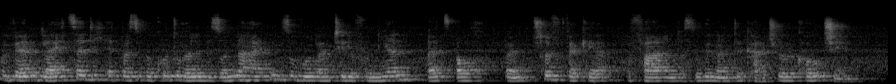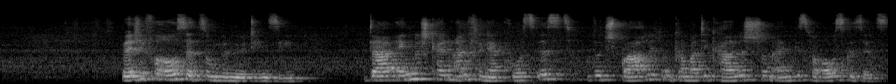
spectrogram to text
und werden gleichzeitig etwas über kulturelle Besonderheiten sowohl beim Telefonieren als auch beim Schriftverkehr erfahren, das sogenannte Cultural Coaching. Welche Voraussetzungen benötigen Sie? Da Englisch kein Anfängerkurs ist, wird sprachlich und grammatikalisch schon einiges vorausgesetzt.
